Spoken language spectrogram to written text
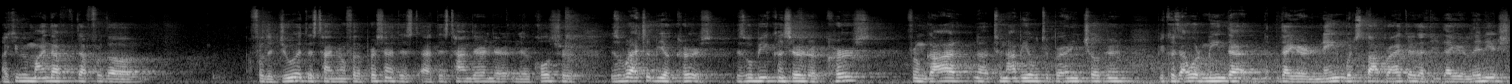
Now keep in mind that, that for the for the Jew at this time, you know, for the person at this at this time there in their in their culture, this would actually be a curse. This would be considered a curse from God uh, to not be able to bear any children, because that would mean that that your name would stop right there, that, that your lineage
